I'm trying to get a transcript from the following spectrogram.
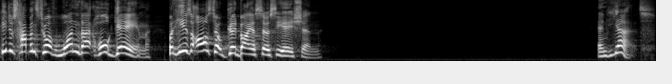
He just happens to have won that whole game, but he is also good by association. And yet,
